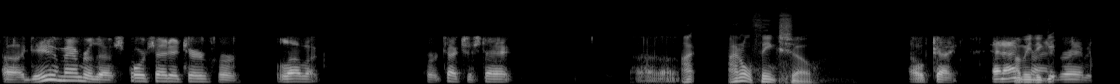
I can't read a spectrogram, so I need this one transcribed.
Uh, do you remember the sports editor for Lubbock for Texas Tech? Uh, I I don't think so. Okay, and I'm I mean, to, get, to grab it.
